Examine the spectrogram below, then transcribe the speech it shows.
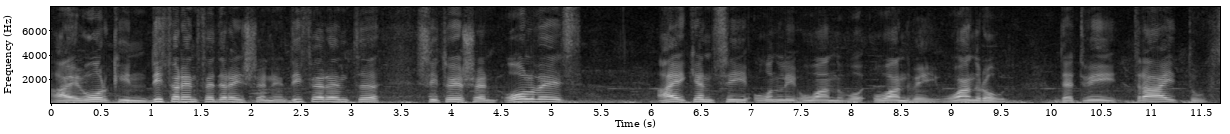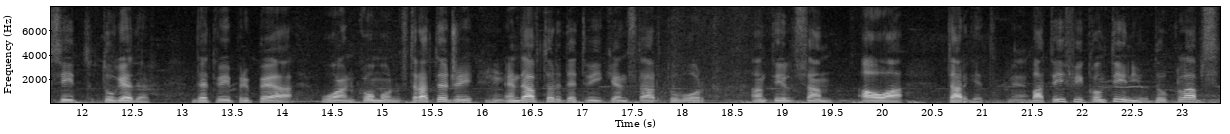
I work in different federation in different uh, situation always I can see only one one way, one road that we try to sit together, that we prepare one common strategy, and after that we can start to work until some our target. Yeah. But if we continue, the clubs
